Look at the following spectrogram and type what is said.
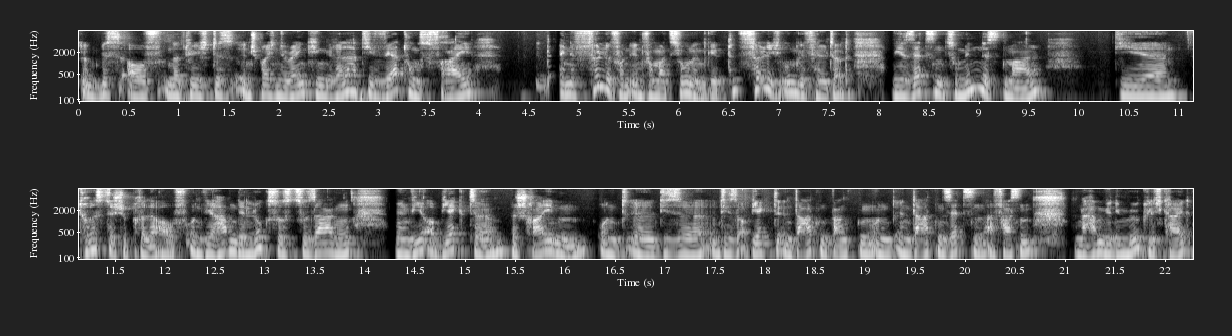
äh, bis auf natürlich das entsprechende Ranking relativ wertungsfrei eine Fülle von Informationen gibt, völlig ungefiltert. Wir setzen zumindest mal die touristische Brille auf. Und wir haben den Luxus zu sagen, wenn wir Objekte beschreiben und äh, diese, diese Objekte in Datenbanken und in Datensätzen erfassen, dann haben wir die Möglichkeit,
